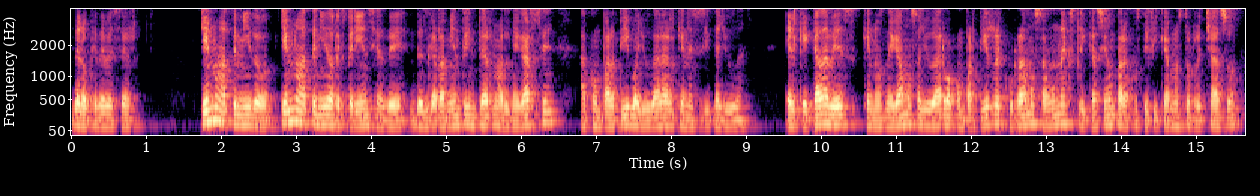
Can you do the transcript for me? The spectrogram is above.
de lo que debe ser. ¿Quién no ha temido, quién no ha tenido la experiencia de desgarramiento interno al negarse a compartir o ayudar al que necesita ayuda. El que cada vez que nos negamos a ayudar o a compartir recurramos a una explicación para justificar nuestro rechazo,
